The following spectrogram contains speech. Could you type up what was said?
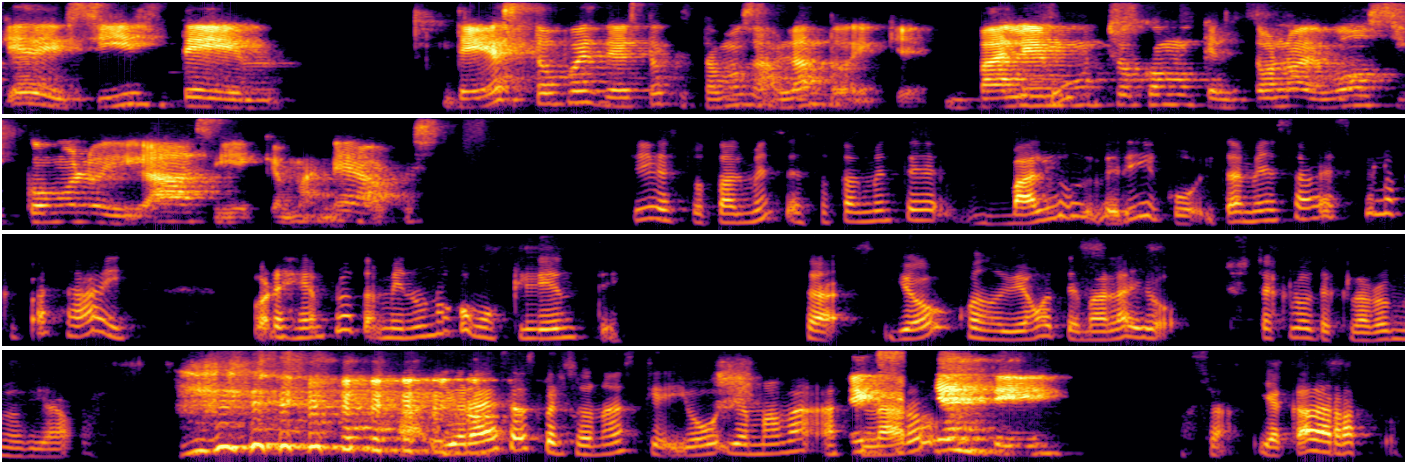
que decís de, de esto, pues de esto que estamos hablando, de que vale mucho como que el tono de voz y cómo lo digas y de qué manera, pues. Sí, es totalmente, es totalmente válido y verídico. Y también sabes qué es lo que pasa ahí. Por ejemplo, también uno como cliente. O sea, yo cuando vivía en Guatemala, yo, yo sé que lo declaro, me odiaba. yo era de esas personas que yo llamaba a Claro. O sea, y a cada rato.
